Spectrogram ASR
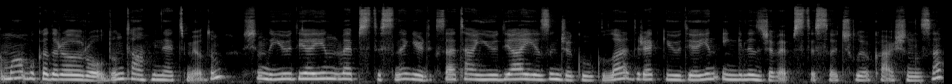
Ama bu kadar ağır olduğunu tahmin etmiyordum. Şimdi UDI'nin web sitesine girdik. Zaten UDI yazınca Google'a direkt UDI'nin İngilizce web sitesi açılıyor karşınıza.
